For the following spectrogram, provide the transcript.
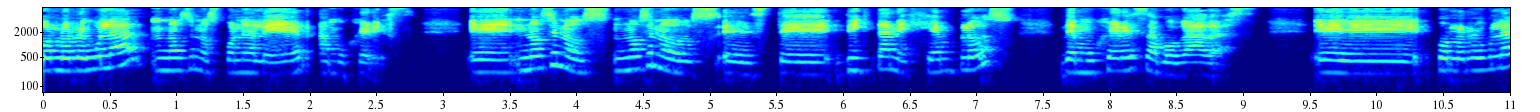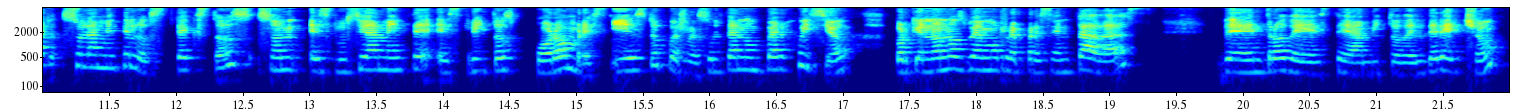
por lo regular no se nos pone a leer a mujeres. Eh, no se nos, no se nos este, dictan ejemplos de mujeres abogadas. Eh, por lo regular, solamente los textos son exclusivamente escritos por hombres y esto pues resulta en un perjuicio porque no nos vemos representadas dentro de este ámbito del derecho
